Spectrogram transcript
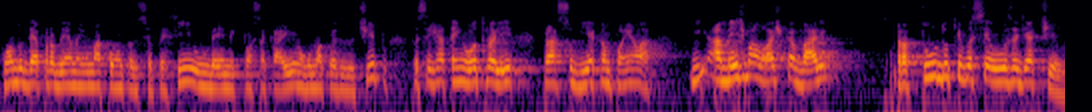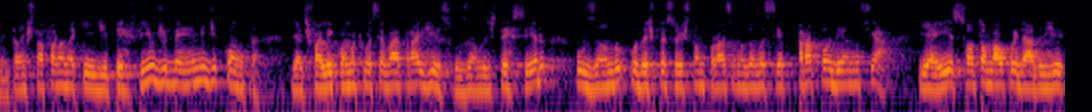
quando der problema em uma conta do seu perfil, um BM que possa cair, alguma coisa do tipo, você já tem outro ali para subir a campanha lá. E a mesma lógica vale para tudo que você usa de ativo. Então a gente está falando aqui de perfil de BM de conta. Já te falei como que você vai atrás disso, usando de terceiro, usando o das pessoas que estão próximas a você para poder anunciar. E aí só tomar o cuidado de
